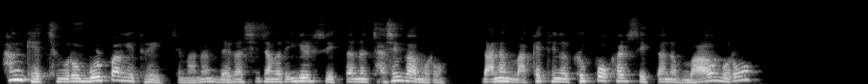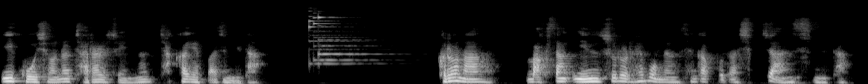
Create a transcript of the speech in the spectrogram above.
한 계층으로 몰빵이 되어 있지만은 내가 시장을 이길 수 있다는 자신감으로 나는 마케팅을 극복할 수 있다는 마음으로 이 고시원을 잘할 수 있는 착각에 빠집니다. 그러나 막상 인수를 해보면 생각보다 쉽지 않습니다.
